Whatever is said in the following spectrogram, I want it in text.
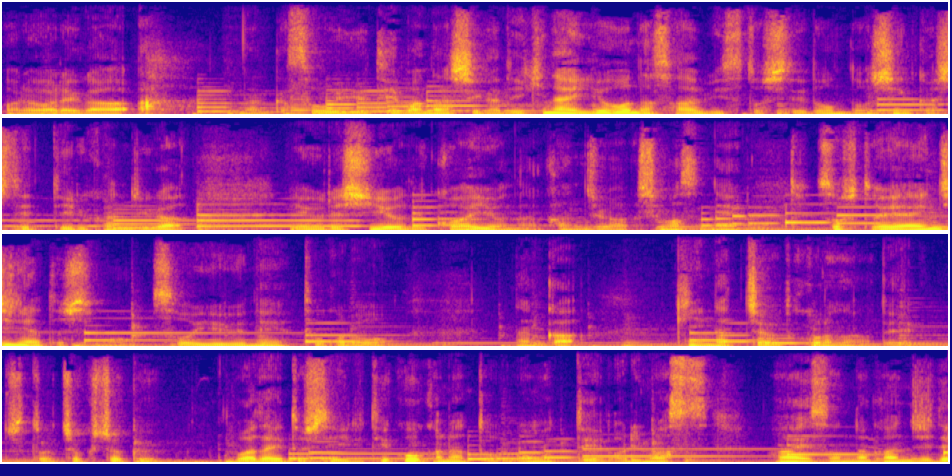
我々がなんかそういう手放しができないようなサービスとしてどんどん進化していっている感じが、嬉しいようで怖いような感じはしますね。ソフトウェアエンジニアとしてもそういうねところなんか気になっちゃうところなのでちょっとちょくちょく話題として入れていこうかなと思っております。はいそんな感じで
